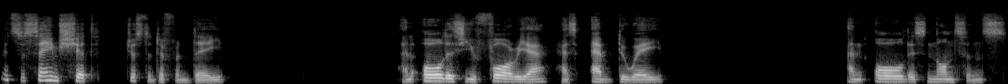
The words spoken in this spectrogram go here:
it's the same shit, just a different day. And all this euphoria has ebbed away. And all this nonsense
